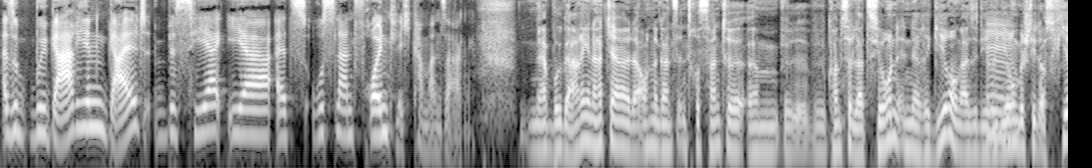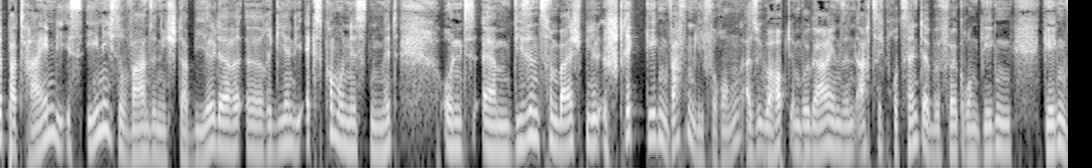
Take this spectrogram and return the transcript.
Also Bulgarien galt bisher eher als russlandfreundlich, kann man sagen. Ja, Bulgarien hat ja auch eine ganz interessante ähm, Konstellation in der Regierung. Also die mhm. Regierung besteht aus vier Parteien, die ist eh nicht so wahnsinnig stabil. Da äh, regieren die Ex-Kommunisten mit und ähm, die sind zum Beispiel strikt gegen Waffenlieferungen. Also überhaupt in Bulgarien sind 80 Prozent der Bevölkerung gegen, gegen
